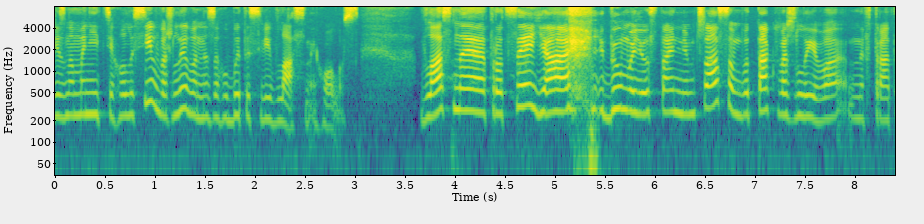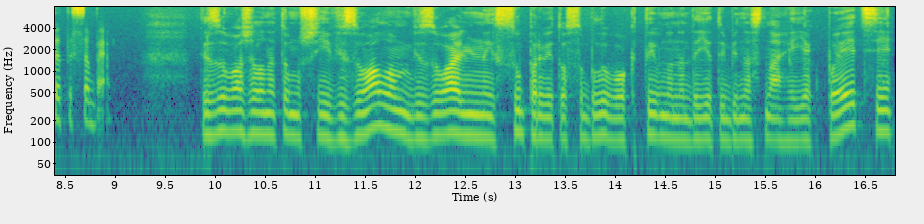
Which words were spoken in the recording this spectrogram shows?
різноманітті голосів важливо не загубити свій власний голос. Власне, про це я і думаю останнім часом, бо так важливо не втратити себе. Ти зауважила на тому, що є візуалом. Візуальний супровід особливо активно надає тобі наснаги як поетці.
